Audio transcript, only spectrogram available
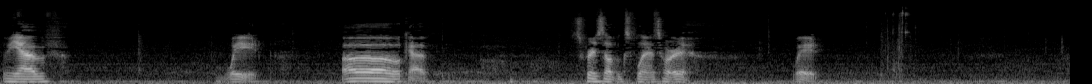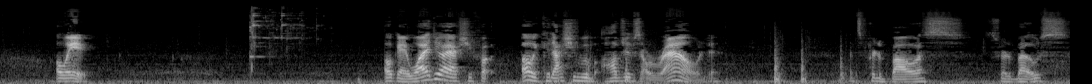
Then we have... Wait. Oh, okay. It's pretty self-explanatory. Wait. Oh, wait. Okay, why do I actually... Oh, we could actually move objects around. That's pretty boss, sort of boss.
